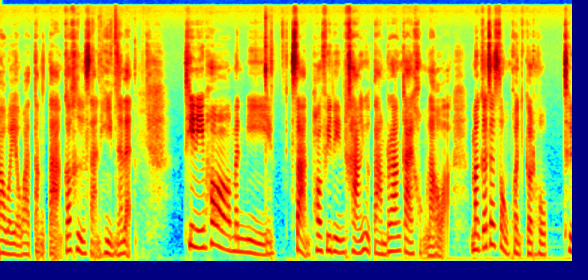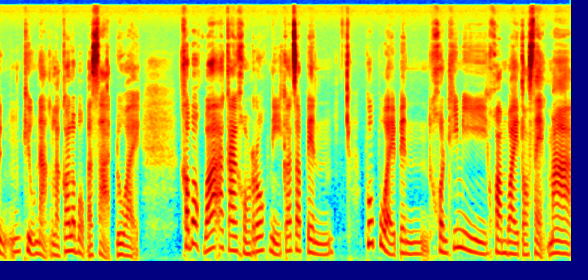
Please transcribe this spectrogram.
อวัยวะต่างๆ ก็คือสารฮีมนั่นแหละ ทีนี้พอมันมีสารพอร์ฟีรินค้างอยู่ตามร่างกายของเราอะ มันก็จะส่งผลกระทบถึงผิวหนังแล้วก็ระบบประสาทด้วย เขาบอกว่าอาการของโรคนี้ก็จะเป็น ผู้ป่วยเป็นคนที่มีความไวต่อแสงมาก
